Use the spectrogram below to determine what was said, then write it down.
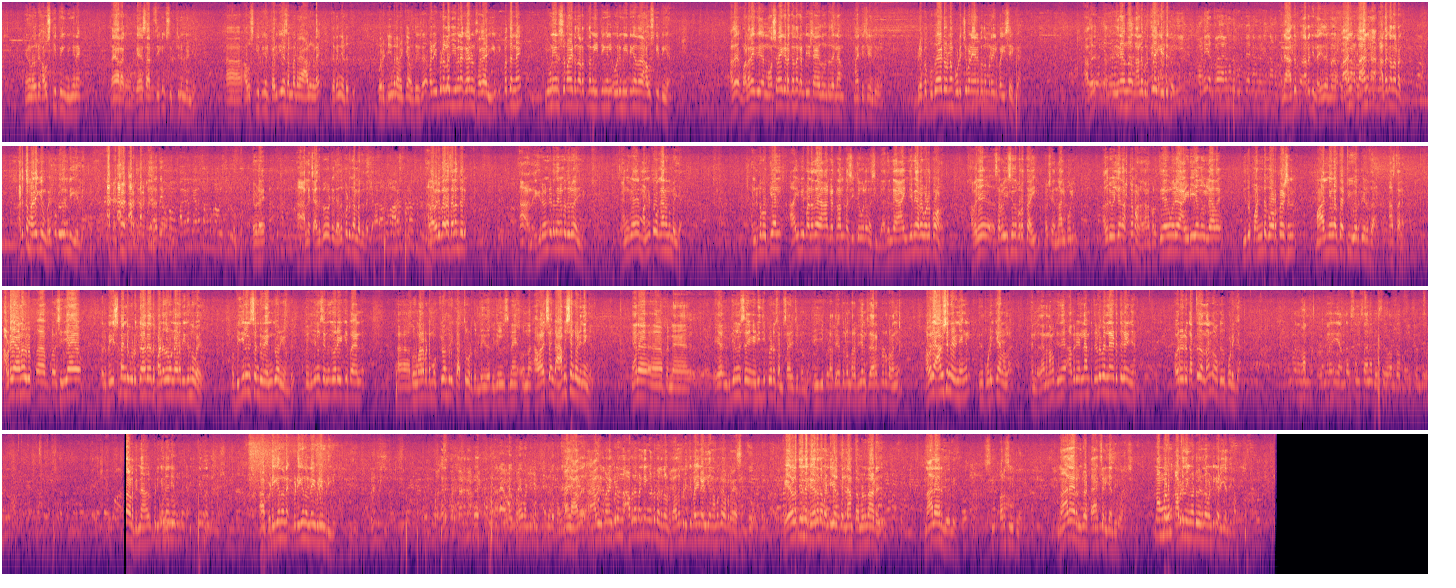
ഞങ്ങളൊരു ഹൗസ് കീപ്പിംഗ് വിങ്ങിനെ തയ്യാറാക്കുന്നുണ്ട്. കെ എസ് ആർ ടി സിക്കും സ്വിഫ്റ്റിനും വേണ്ടി ഹൗസ് ഹൗസ് കീപ്പിങ്ങിൽ പരിചയസമ്പന്നരായ ആളുകളെ തിരഞ്ഞെടുത്ത് ഒരു ടീമിനെ വയ്ക്കാൻ ഉദ്ദേശിച്ചത്. പക്ഷേ ഇവിടെയുള്ള ജീവനക്കാരും സഹായിക്കും. ഇപ്പം തന്നെ യൂണിയൻസുമായിട്ട് നടത്തുന്ന മീറ്റിങ്ങിൽ ഒരു മീറ്റിംഗ് എന്നത് ഹൗസ് കീപ്പിംഗാണ് അത് വളരെ മോശമായി കിടക്കുന്ന കണ്ടീഷൻ ആയതുകൊണ്ട് ഇതെല്ലാം മാറ്റി ചെയ്യേണ്ടി വരും. ഇവിടെ ഇപ്പോൾ പുതുതായിട്ട് ഒരെണ്ണം പൊളിച്ച് പണിയാനിപ്പോൾ നമ്മുടെ കയ്യിൽ പൈസ ഇല്ല. അത് ഇതിനെ ഒന്ന് നല്ല വൃത്തിയാക്കി എടുക്കും. പണി എത്ര കാലം കൊണ്ട് പൂർത്തിയാക്കാൻ കഴിയുന്നതാണ് അല്ല അത് അറിഞ്ഞില്ല. ഇത് പ്ലാൻ പ്ലാൻ അതൊക്കെ നടക്കും. അടുത്ത മഴയ്ക്ക് മുമ്പ് ഇപ്പോൾ ഇതുകൊണ്ട് ആവശ്യപ്പെടുമോ എവിടെ? ആ അല്ല ചതുപ്പ് ചതുപ്പ് എടുക്കാൻ പറ്റത്തില്ല. അത് അവർ വേറെ സ്ഥലം തരും. ആ എഗ്രിമെന്റ് എടുത്തതിന് തരുമായിരിക്കും ഞങ്ങൾക്ക് മണ്ണിട്ട് വെക്കാനൊന്നും വയ്യ. മണ്ണിട്ട് പൊക്കിയാൽ ഐ ബി പണിത ആ കെട്ടിടം നശിച്ച പോലെ നശിക്കുക. അതിന്റെ ആ എഞ്ചിനീയറെ കുഴപ്പമാണ്. അവർ സർവീസിൽ നിന്ന് പുറത്തായി. പക്ഷേ എന്നാൽ പോലും അതൊരു വലിയ നഷ്ടമാണ്. കാരണം പ്രത്യേകം ഒരു ഐഡിയ ഒന്നും ഇല്ലാതെ ഇത് പണ്ട് കോർപ്പറേഷൻ മാലിന്യങ്ങൾ തട്ടി ഉയർത്തിയെടുത്താണ് ആ സ്ഥലം. അവിടെയാണ് ഒരു ശരിയായ ഒരു ബേസ്മെന്റ് കൊടുക്കാതെ അത് പണിതുകൊണ്ടാണ് അത് ഇരുന്ന് പോയത്. അപ്പോൾ വിജിലൻസിന്റെ ഒരു എൻക്വയറി ഉണ്ട്. അപ്പോൾ വിജിലൻസ് എൻക്വയറിക്ക് പാൻ ബഹുമാനപ്പെട്ട മുഖ്യമന്ത്രി കത്ത് കൊടുത്തിട്ടുണ്ട്. ഇത് വിജിലൻസിനെ ഒന്ന് ആവശ്യം ആവശ്യം കഴിഞ്ഞെങ്കിൽ. ഞാൻ പിന്നെ വിജിലൻസ് എ ഡി ജി പിയോട് സംസാരിച്ചിട്ടുണ്ട്. ഡി ജി പിയുടെ അദ്ദേഹത്തോടും വിജിലൻസ് ഡയറക്ടറോട് പറഞ്ഞ് അവരെ ആവശ്യം കഴിഞ്ഞെങ്കിൽ ഇത് പൊളിക്കാനുള്ള അനുമതി. കാരണം നമുക്കിത് അവരെല്ലാം തെളിവെല്ലാം എടുത്തു കഴിഞ്ഞാൽ അവരൊരു കത്ത് തന്നാൽ നമുക്കിത് പൊളിക്കാം. അന്തർ സംസ്ഥാന ബസ്സുകൾ എന്തോ അതാണ്. പിന്നെ അവർ പിടിക്കേണ്ട കാര്യം ആ പിടിക്കുന്നുണ്ടെ. പിടിക്കുന്നുണ്ടെങ്കിൽ ഇവിടെയും പിടിക്കും. അവിടെ കുറേ വണ്ടി പിടിച്ചിട്ടുണ്ട്. അല്ല അത് അത് ഇപ്പോൾ ഇവിടുന്ന് അവിടെ വണ്ടി ഇങ്ങോട്ട് വരുന്നുണ്ടല്ലോ. അതും പിടിച്ച് ഫൈൻ അടിക്കാൻ നമുക്ക് പ്രയാസം. കേരളത്തിൽ നിന്ന് കയറുന്ന വണ്ടികൾക്കെല്ലാം തമിഴ്നാട് നാലായിരം രൂപ അല്ലേ? പെർ സീറ്റിന് നാലായിരം രൂപ ടാക്സ് അടിക്കാൻ തീരുമാനിച്ചു. നമ്മളും അവിടെ നിന്ന് ഇങ്ങോട്ട് വരുന്ന വണ്ടിക്ക് അടിക്കാൻ തീരുമാനിച്ചു.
